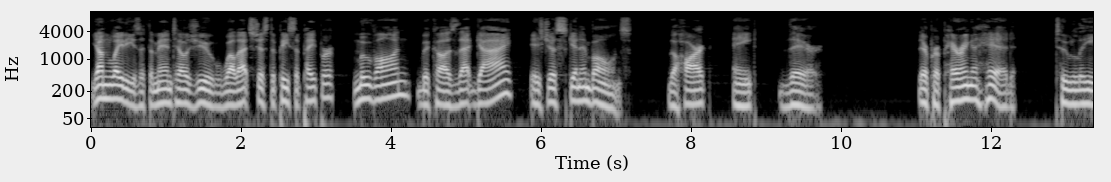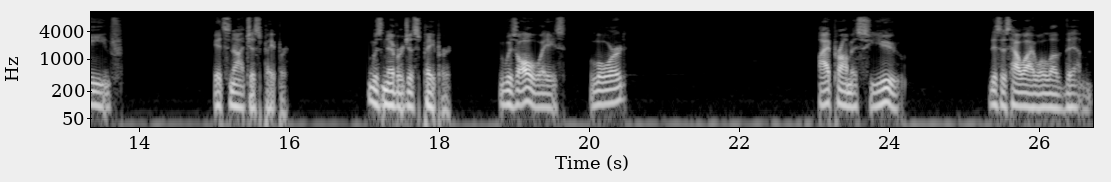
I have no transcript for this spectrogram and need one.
young ladies, if the man tells you, well, that's just a piece of paper, move on because that guy is just skin and bones. The heart ain't there. They're preparing ahead to leave. It's not just paper. It was never just paper. It was always, Lord, I promise you, this is how I will love them.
